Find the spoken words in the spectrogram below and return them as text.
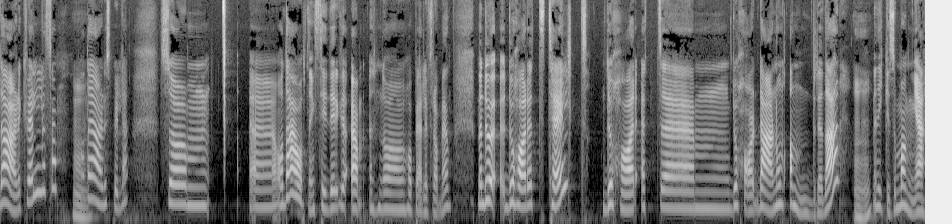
da er det kveld, liksom. Mm. Og det er det spillet. Så mm, eh, Og det er åpningstider ja, Nå hopper jeg litt fram igjen. Men du, du har et telt. Du har et eh, du har, Det er noen andre der, mm. men ikke så mange.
